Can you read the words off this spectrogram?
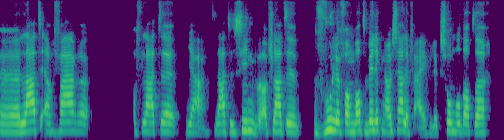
uh, laten ervaren of laten, ja, laten zien of laten voelen van wat wil ik nou zelf eigenlijk, zonder dat er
